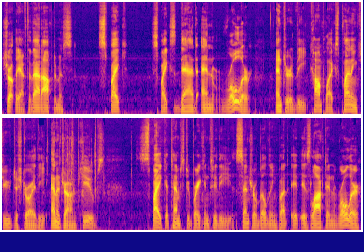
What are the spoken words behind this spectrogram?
Shortly after that, Optimus, Spike, Spike's dad, and Roller enter the complex planning to destroy the Energon cubes. Spike attempts to break into the central building, but it is locked, and Roller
